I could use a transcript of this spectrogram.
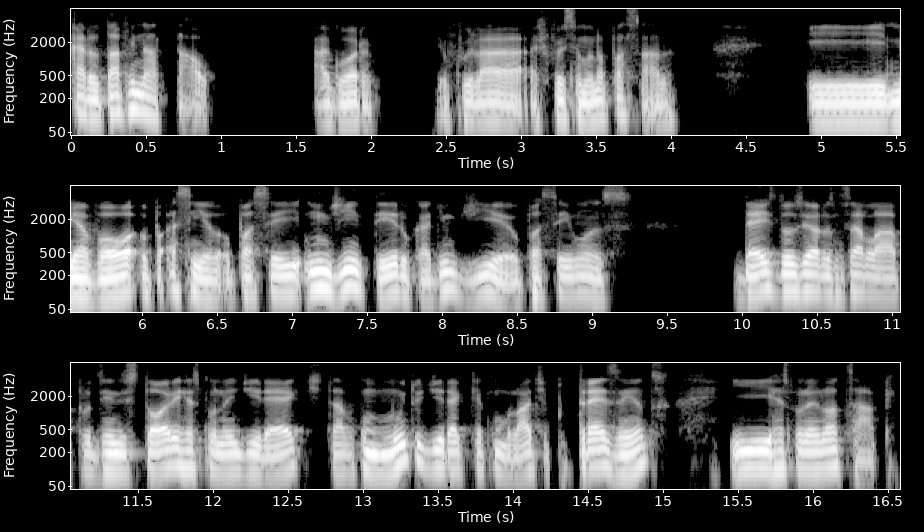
Cara, eu tava em Natal agora. Eu fui lá, acho que foi semana passada. E minha avó, assim, eu passei um dia inteiro, cara, de um dia. Eu passei umas 10, 12 horas no celular produzindo story, respondendo direct. Tava com muito direct acumulado, tipo 300, e respondendo WhatsApp.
